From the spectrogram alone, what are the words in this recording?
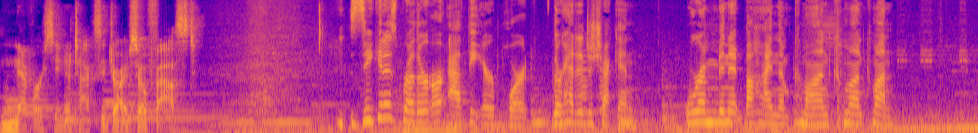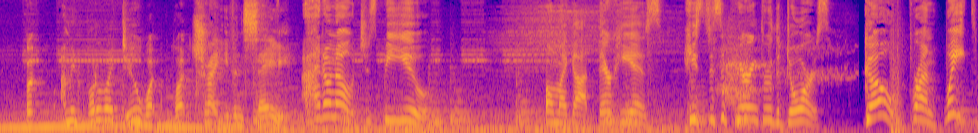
never seen a taxi drive so fast. Zeke and his brother are at the airport. They're headed to check in. We're a minute behind them. Come on, come on, come on. But I mean, what do I do? What what should I even say? I don't know, just be you. Oh my god, there he is. He's disappearing through the doors. Go, run, wait.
